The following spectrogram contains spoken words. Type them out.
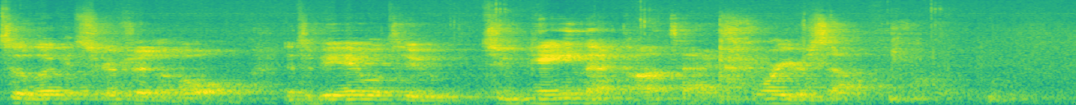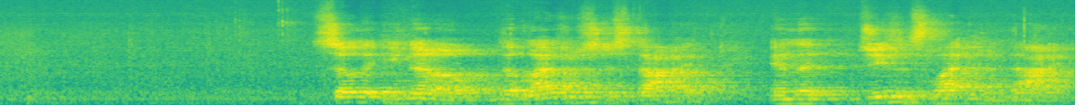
to look at Scripture as a whole and to be able to, to gain that context for yourself. So that you know that Lazarus just died and that Jesus let him die.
